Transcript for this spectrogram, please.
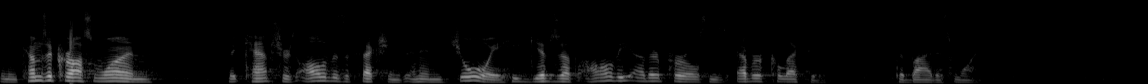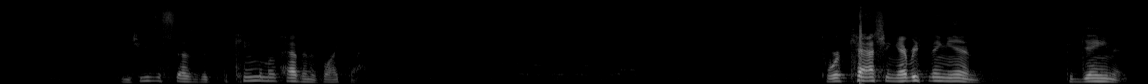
And he comes across one that captures all of his affections, and in joy, he gives up all the other pearls he's ever collected to buy this one. And Jesus says that the kingdom of heaven is like that. It's worth cashing everything in to gain it.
